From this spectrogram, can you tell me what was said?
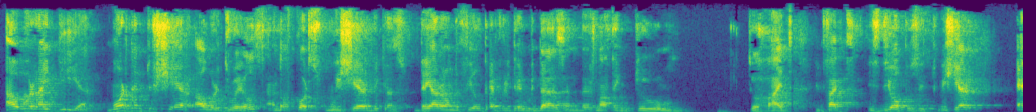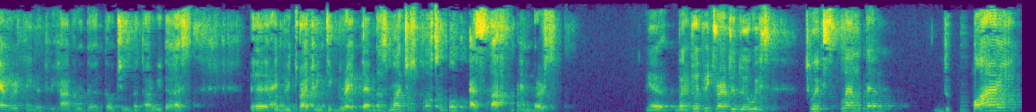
our idea, more than to share our drills, and of course we share because they are on the field every day with us, and there's nothing to to hide. In fact, it's the opposite. We share everything that we have with the coaches that are with us, uh, and we try to integrate them as much as possible as staff members. Yeah, but what we try to do is to explain them why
